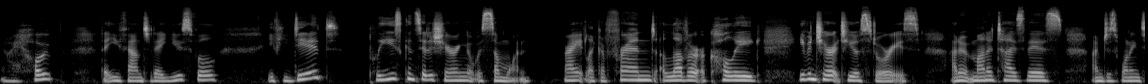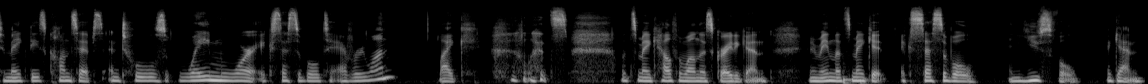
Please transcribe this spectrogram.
Now, I hope that you found today useful. If you did, please consider sharing it with someone right? Like a friend, a lover, a colleague, even share it to your stories. I don't monetize this. I'm just wanting to make these concepts and tools way more accessible to everyone. Like let's let's make health and wellness great again. You know what I mean? Let's make it accessible and useful again.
